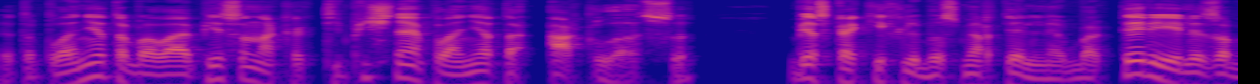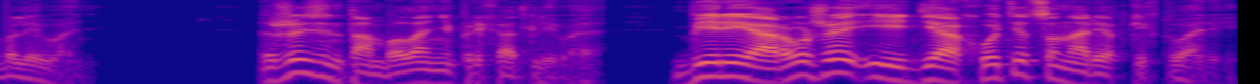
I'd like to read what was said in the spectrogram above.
Эта планета была описана как типичная планета А-класса, без каких-либо смертельных бактерий или заболеваний. Жизнь там была неприхотливая. Бери оружие и иди охотиться на редких тварей.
